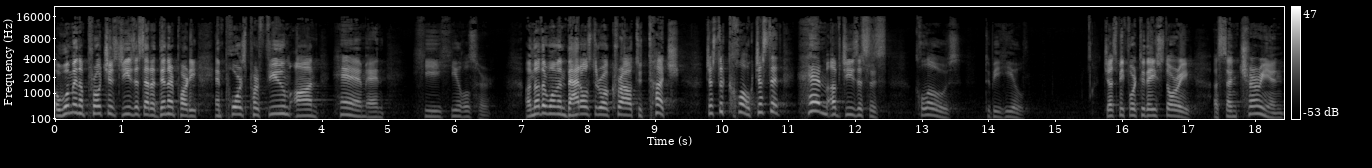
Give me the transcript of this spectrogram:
A woman approaches Jesus at a dinner party and pours perfume on him, and he heals her. Another woman battles through a crowd to touch just a cloak, just the hem of Jesus' clothes to be healed. Just before today's story, a centurion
